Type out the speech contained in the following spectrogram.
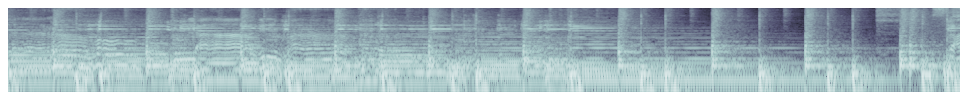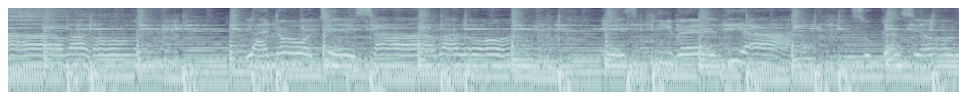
derramó tu lágrima. Sábado, la noche sábado, escribe el día su canción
